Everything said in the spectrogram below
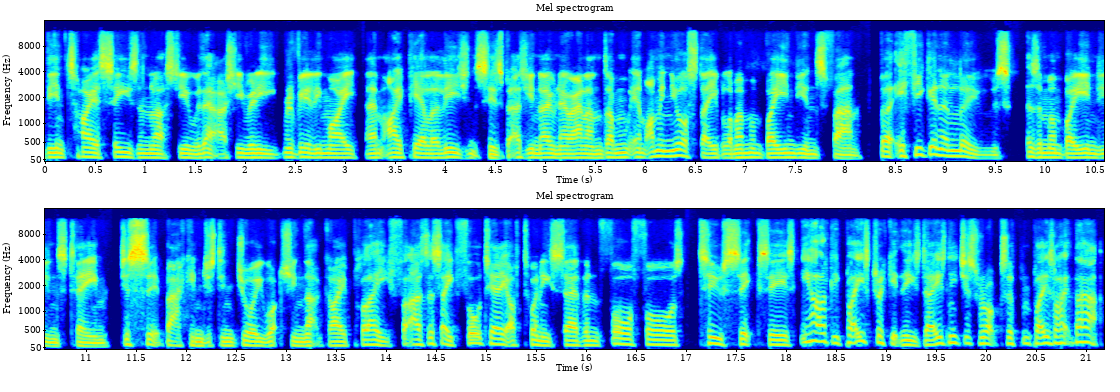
the entire season last year without actually really revealing my um, IPL allegiances. But as you know now, Anand, I'm, I'm in your stable. I'm a Mumbai Indians fan. But if you're going to lose as a Mumbai Indians team, just sit back and just enjoy watching that guy play. As I say, 48 off 27, four fours, two sixes. He hardly plays cricket these days and he just rocks up and plays like that.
